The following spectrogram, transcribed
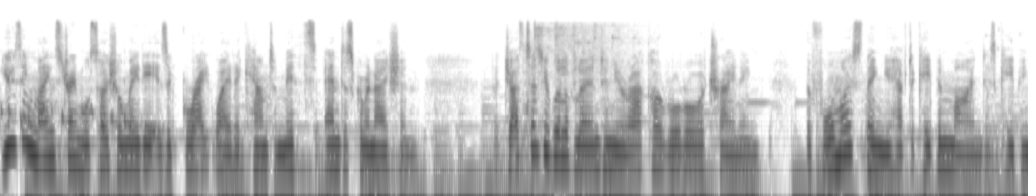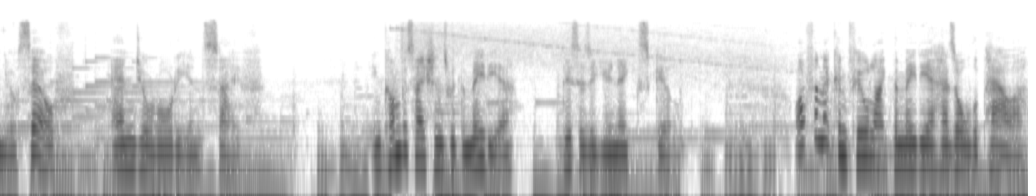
Using mainstream or social media is a great way to counter myths and discrimination. But just as you will have learned in your Rākau Roroa training, the foremost thing you have to keep in mind is keeping yourself and your audience safe. In conversations with the media, this is a unique skill. Often it can feel like the media has all the power,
